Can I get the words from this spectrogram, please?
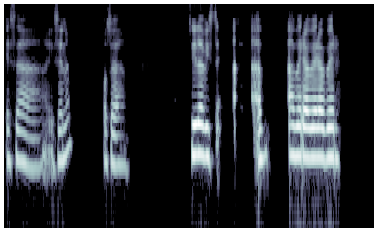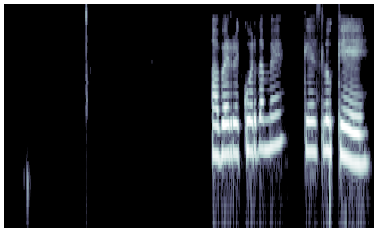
esa escena. O sea, ¿sí la viste? A, a, ver, a ver, a ver. A ver, recuérdame qué es lo que,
